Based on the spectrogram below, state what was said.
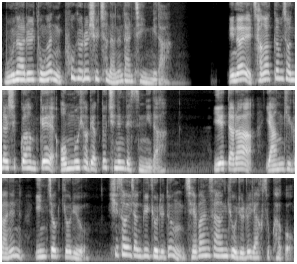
문화를 통한 포교를 실천하는 단체입니다. 이날 장학금 전달식과 함께 업무 협약도 진행됐습니다. 이에 따라 양 기관은 인적 교류, 시설 장비 교류 등 제반 사항 교류를 약속하고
